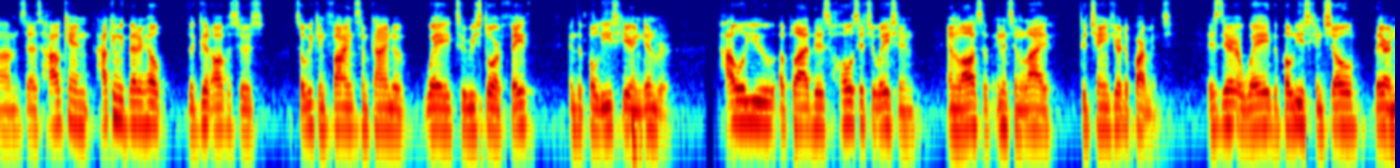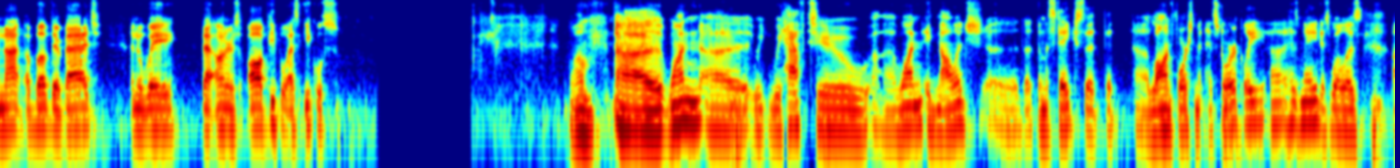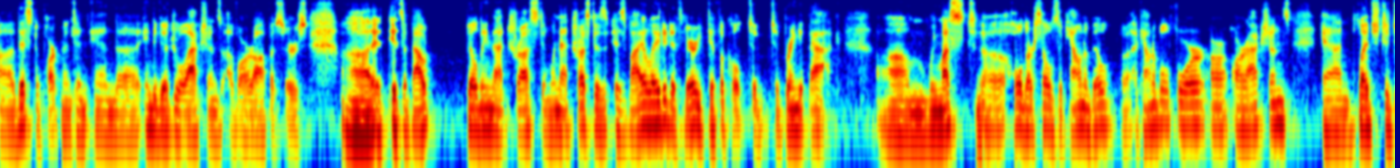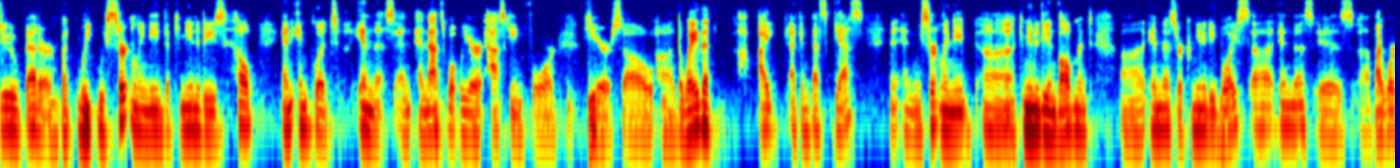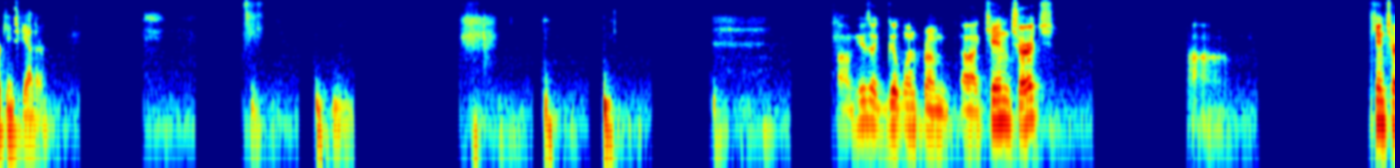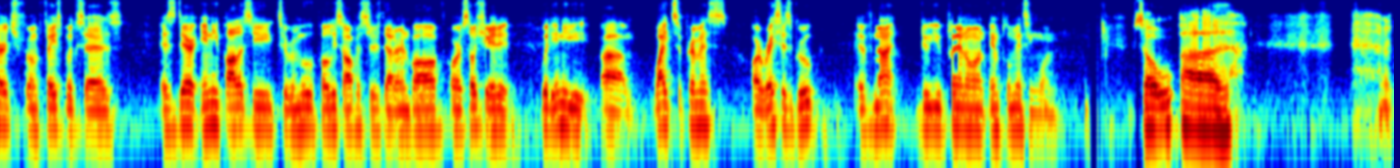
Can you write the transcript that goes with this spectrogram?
um, says, how can how can we better help the good officers so we can find some kind of way to restore faith in the police here in Denver? How will you apply this whole situation and loss of innocent life to change your departments? Is there a way the police can show they are not above their badge in a way that honors all people as equals? Well, uh, one, uh, we, we have to, uh, one, acknowledge uh, the, the mistakes that, that uh, law enforcement historically uh, has made, as well as this department and, and individual actions of our officers. It- it's about building that trust, and when that trust is is violated, it's very difficult to to bring it back. Um, we must uh, hold ourselves accountable uh, accountable for our, our actions and pledge to do better. But we we certainly need the community's help and input in this, and and that's what we are asking for here. So uh, the way that I I can best guess, and, and we certainly need uh, community involvement uh, in this or community voice uh, in this is by working together. Um, here's a good one from uh, Ken Church. Uh, Ken Church from Facebook says, "Is there any policy to remove police officers that are involved or associated with any um, white supremacist or racist group? If not, do you plan on implementing one?" So uh,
